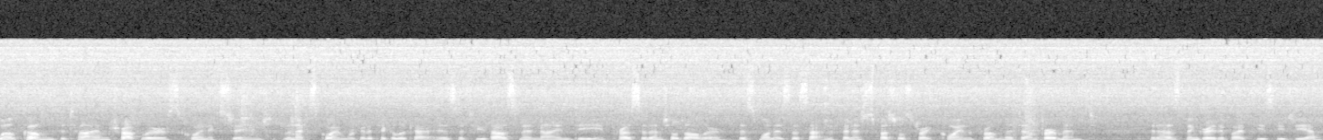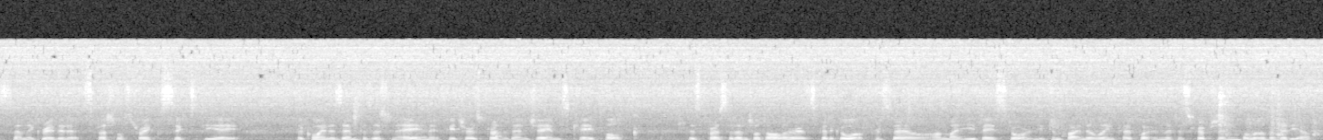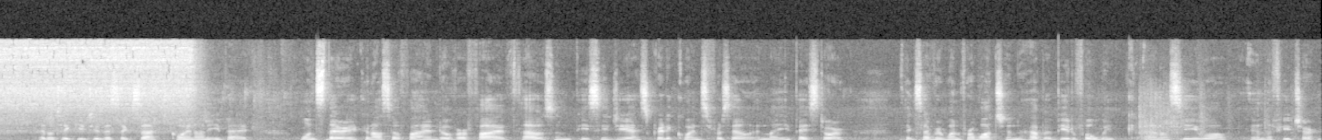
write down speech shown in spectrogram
Welcome to Time Travelers Coin Exchange. The next coin we're going to take a look at is the 2009D Presidential Dollar. This one is a satin finish special strike coin from the Denver Mint. It has been graded by PCGS and they graded it special strike 68. The coin is in position A and it features President James K. Polk. This presidential dollar is going to go up for sale on my eBay store. You can find a link I put in the description below the video. It'll take you to this exact coin on eBay. Once there, you can also find over 5,000 PCGS graded coins for sale in my eBay store. Thanks everyone for watching, have a beautiful week, and I'll see you all in the future.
